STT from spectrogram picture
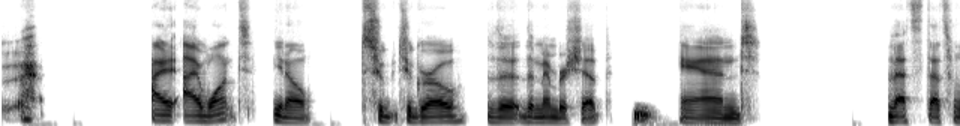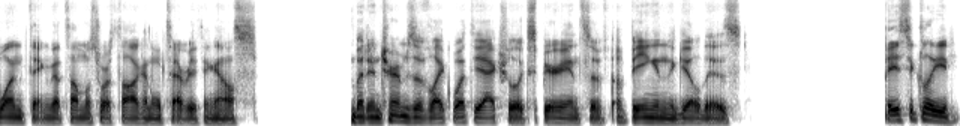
I I want you know to to grow the the membership, and that's that's one thing that's almost orthogonal to everything else. But in terms of like what the actual experience of of being in the guild is, basically,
